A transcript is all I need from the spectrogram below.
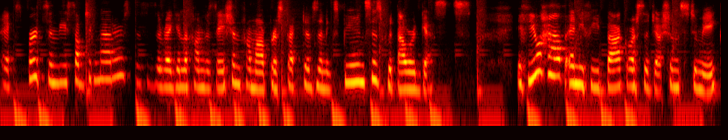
experts in these subject matters. This is a regular conversation from our perspectives and experiences with our guests. If you have any feedback or suggestions to make,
